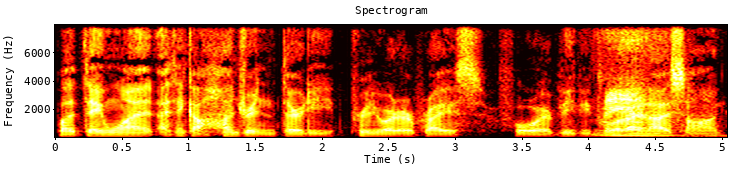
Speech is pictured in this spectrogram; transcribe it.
But they want I think 130 pre-order price for Fluorite Man. Eye Song.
